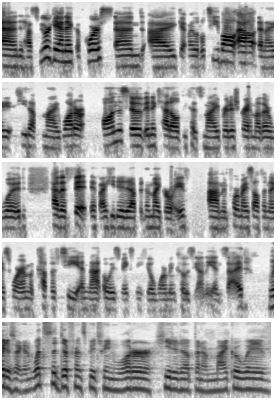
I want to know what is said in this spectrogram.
and it has to be organic, of course. And I get my little tea ball out and I heat up my water on the stove in a kettle because my British grandmother would have a fit if I heated it up in the microwave. Um, and pour myself a nice warm cup of tea, and that always makes me feel warm and cozy on the inside. Wait a second. What's the difference between water heated up in a microwave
